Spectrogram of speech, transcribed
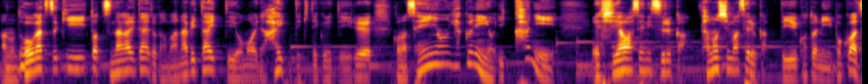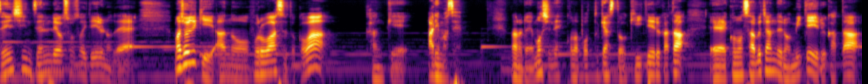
あの、動画続きと繋がりたいとか学びたいっていう思いで入ってきてくれている、この1400人をいかに幸せにするか、楽しませるかっていうことに僕は全身全霊を注いでいるので、まあ、正直、あの、フォロワー数とかは関係ありません。なので、もしね、このポッドキャストを聞いている方、えー、このサブチャンネルを見ている方、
